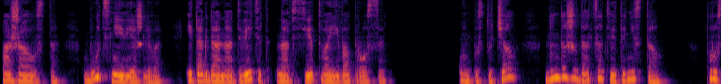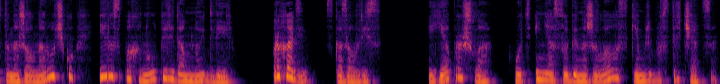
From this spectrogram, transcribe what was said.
Пожалуйста, будь с ней вежлива, и тогда она ответит на все твои вопросы. Он постучал, но дожидаться ответа не стал. Просто нажал на ручку и распахнул передо мной дверь. "Проходи", сказал Рис. И я прошла, хоть и не особенно желала с кем-либо встречаться.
